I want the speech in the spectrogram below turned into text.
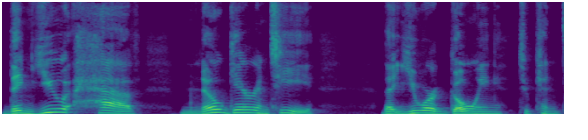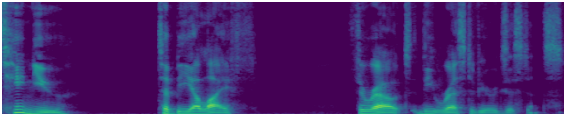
then you have no guarantee that you are going to continue to be a life throughout the rest of your existence.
